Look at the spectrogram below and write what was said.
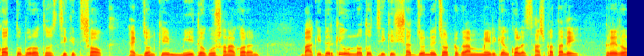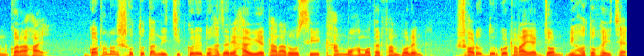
কর্তব্যরত চিকিৎসক একজনকে মৃত ঘোষণা করেন। বাকিদেরকে উন্নত চিকিৎসার জন্য চট্টগ্রাম মেডিকেল কলেজ হাসপাতালে প্রেরণ করা হয়। ঘটনার সত্যতা নিশ্চিত করে দুহাজারি হাইওয়ে থানার ওসি খান মোহাম্মদ এরফান বলেন, সড়ক দুর্ঘটনায় একজন নিহত হয়েছে।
